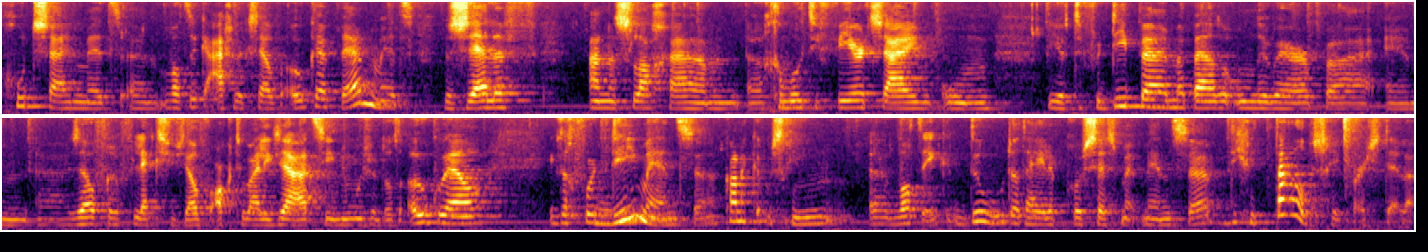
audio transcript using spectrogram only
goed zijn met um, wat ik eigenlijk zelf ook heb, hè, met zelf aan de slag gaan, uh, gemotiveerd zijn om je te verdiepen in bepaalde onderwerpen en uh, zelfreflectie, zelfactualisatie noemen ze dat ook wel. Ik dacht, voor die mensen kan ik het misschien, uh, wat ik doe, dat hele proces met mensen, digitaal beschikbaar stellen.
